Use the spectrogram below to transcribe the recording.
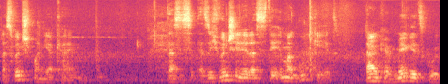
das wünscht man ja keinem. Das ist, also ich wünsche dir, dass es dir immer gut geht. Danke, mir geht's gut.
